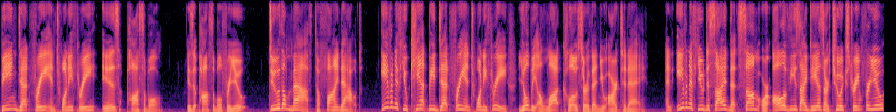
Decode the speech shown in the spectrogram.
being debt free in 23 is possible. Is it possible for you? Do the math to find out. Even if you can't be debt free in 23, you'll be a lot closer than you are today. And even if you decide that some or all of these ideas are too extreme for you,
